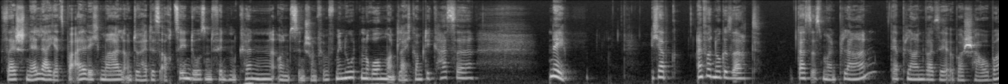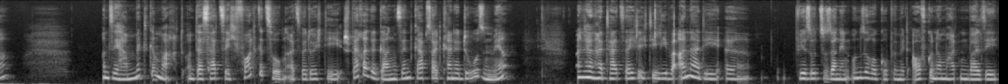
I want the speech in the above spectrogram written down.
Sei schneller, jetzt beeil dich mal und du hättest auch zehn Dosen finden können und es sind schon fünf Minuten rum und gleich kommt die Kasse. Nee, ich habe einfach nur gesagt, das ist mein Plan. Der Plan war sehr überschaubar. Und sie haben mitgemacht. Und das hat sich fortgezogen. Als wir durch die Sperre gegangen sind, gab es halt keine Dosen mehr. Und dann hat tatsächlich die liebe Anna, die äh, wir sozusagen in unsere Gruppe mit aufgenommen hatten, weil sie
